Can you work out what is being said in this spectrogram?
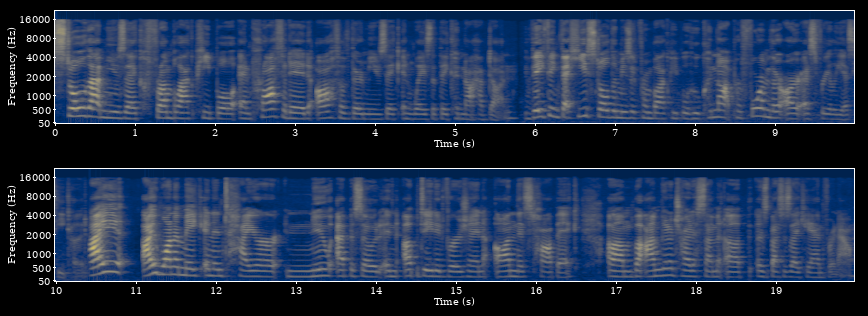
stole that music from black people and profited off of their music in ways that they could not have done. They think that he stole the music from black people who could not perform their art as freely as he could. I I want to make an entire new episode, an updated version on this topic, um, but I'm going to try to sum it up as best as I can for now.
